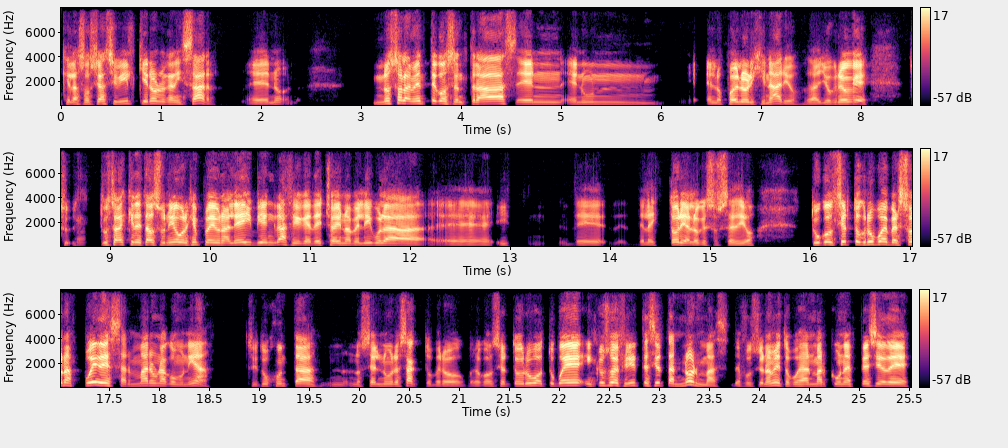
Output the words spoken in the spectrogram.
que la sociedad civil quiere organizar. no, no solamente concentradas en, un, en los pueblos originarios. yo creo que tú, sabes que en Estados Unidos, por ejemplo, hay una ley bien gráfica, que de hecho hay una película eh, de, la historia de lo que sucedió. Tú con cierto grupo de personas puedes armar una comunidad. Si tú juntas, no sé el número exacto, pero, con cierto grupo, tú puedes incluso definirte ciertas normas de funcionamiento. Puedes armar con una especie de,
